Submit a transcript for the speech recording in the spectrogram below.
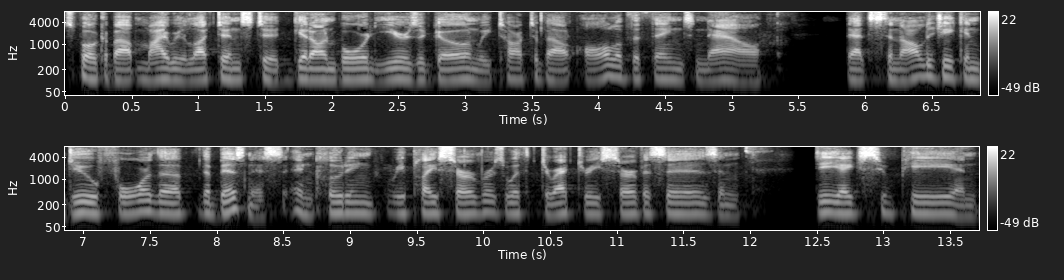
spoke about my reluctance to get on board years ago, and we talked about all of the things now that Synology can do for the, the business, including replace servers with directory services and DHCP and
